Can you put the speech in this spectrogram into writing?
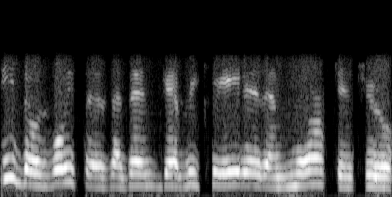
see those voices that then get recreated and morphed into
